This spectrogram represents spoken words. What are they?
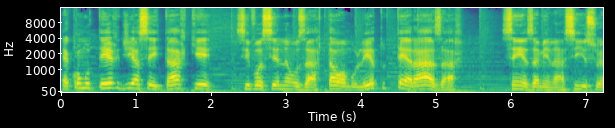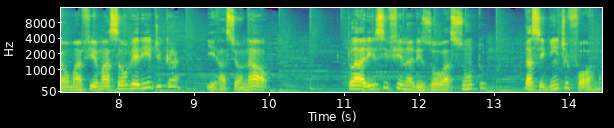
É como ter de aceitar que, se você não usar tal amuleto, terá azar, sem examinar se isso é uma afirmação verídica e racional. Clarice finalizou o assunto da seguinte forma:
